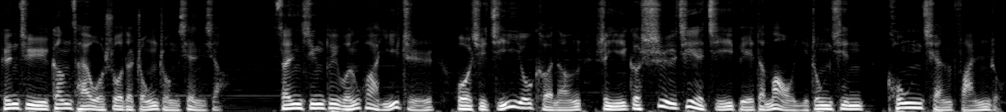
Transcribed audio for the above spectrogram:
根据刚才我说的种种现象，三星堆文化遗址或许极有可能是一个世界级别的贸易中心，空前繁荣。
